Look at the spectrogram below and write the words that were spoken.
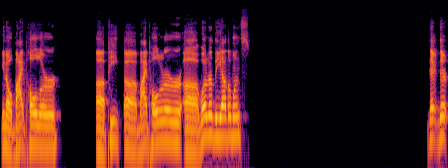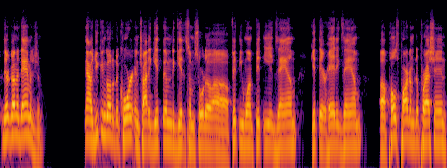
You know, bipolar, uh, P, uh, bipolar, uh, what are the other ones? They're they're they're gonna damage them. Now you can go to the court and try to get them to get some sort of uh 5150 exam, get their head exam, uh postpartum depression.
